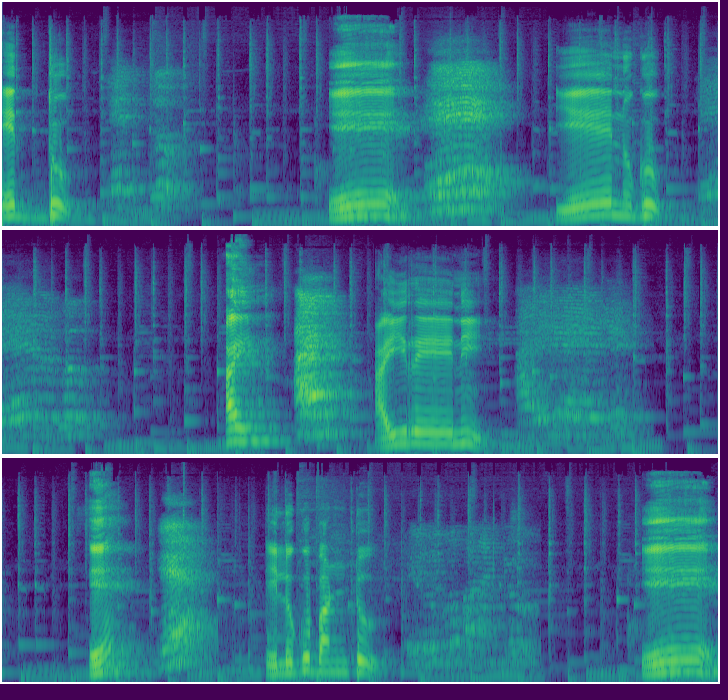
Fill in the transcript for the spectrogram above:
ఎద్దు. ఏ. ఏనుగు. ఐ. ఐరేని. ఏ? ఎలుగుబంటు. ఏ.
